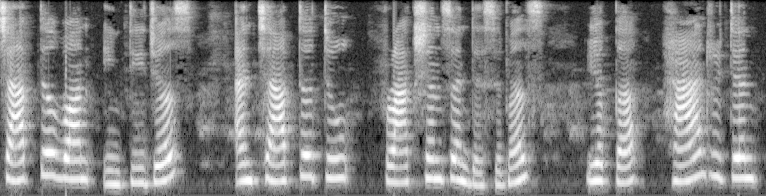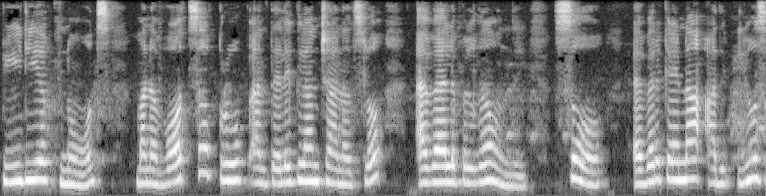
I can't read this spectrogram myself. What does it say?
chapter 1 integers and chapter 2 fractions and decimals యొక్క హ్యాండ్ రిటర్న్ పీడిఎఫ్ నోట్స్ మన వాట్సాప్ గ్రూప్ అండ్ టెలిగ్రామ్ ఛానల్స్లో అవైలబుల్గా ఉంది సో ఎవరికైనా అది యూజ్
